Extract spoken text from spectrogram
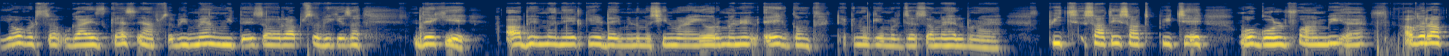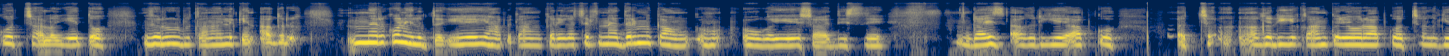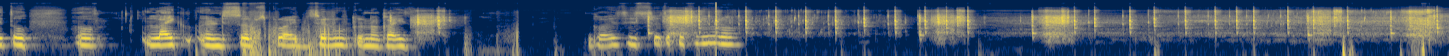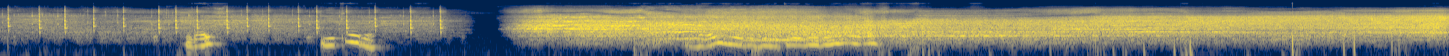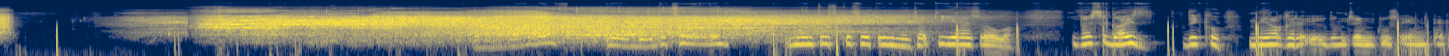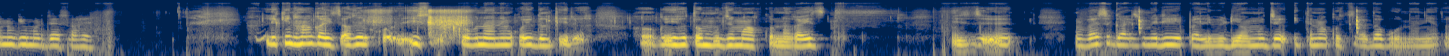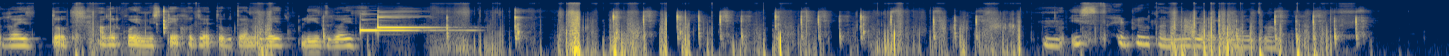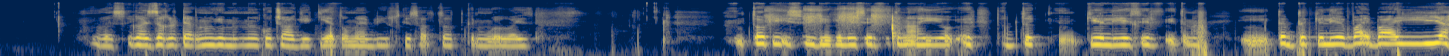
यो WhatsApp guys कैसे आप सभी? मैं हूँ हितेश और आप सभी के साथ, देखिए, अभी मैंने एक ये डायमंड मशीन बनाई और मैंने एकदम टेक्नो गेमर जैसा महल बनाया पीछे, साथ ही साथ पीछे वो गोल्ड फार्म भी है। अगर आपको अच्छा लगे तो ज़रूर बताना, लेकिन अगर मेरे को नहीं लगता कि ये यहाँ पे काम करेगा, सिर्फ़ नदर में काम होगा ये शायद इससे। गाइज़ अगर ये आपको अच्छा अगर ये काम करे और आपको अच्छा लगे तो लाइक एंड सब्सक्राइब ज़रूर करना गाइस गाइस इससे तो कुछ नहीं हो रहा। गाइस ये क्या हो रहा है? मैंने तो इसको सोचा ही नहीं था कि ये ऐसा होगा वैसे गाइस देखो, मेरा घर एकदम same to same Techno Gamer जैसा है। लेकिन हाँ गाइस अगर इसको बनाने में कोई गलती हो गई हो तो मुझे माफ़ करना इस वैसे गाइस मेरी ये पहली वीडियो मुझे इतना कुछ ज़्यादा बोलना नहीं आता। गाइस तो अगर कोई मिस्टेक हो जाए तो बताना गाइस प्लीज़ गाइस इस साइड पे बताने मुझे रखना इतना। वैसे गाइज़ अगर टेक्नो गेम ने कुछ आगे किया तो मैं भी उसके साथ साथ करूँगा गाइज़ तो कि इस वीडियो के लिए सिर्फ़ इतना ही तब तक के लिए सिर्फ़ इतना ही, तब तक के लिए बाय बाय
